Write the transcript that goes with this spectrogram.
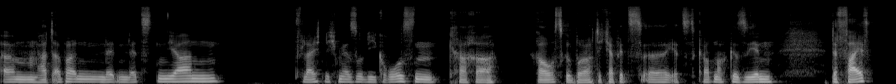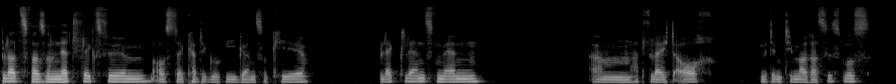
Ähm, hat aber in den letzten Jahren vielleicht nicht mehr so die großen Kracher rausgebracht. Ich habe jetzt äh, jetzt gerade noch gesehen, The Five Bloods war so ein Netflix-Film aus der Kategorie ganz okay. Black Landsman Ähm, hat vielleicht auch mit dem Thema Rassismus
